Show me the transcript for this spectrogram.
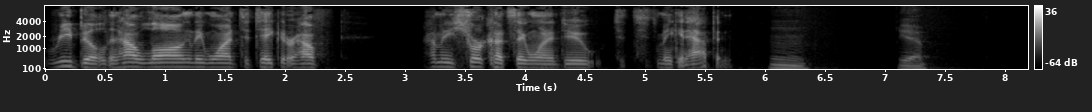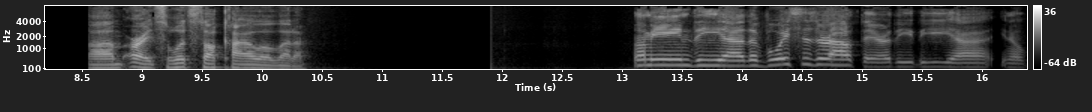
rebuild and how long they want to take it or how how many shortcuts they want to do to, to make it happen. Hmm. Yeah. Um, all right, so let's talk Kyle Lauletta. I mean, the uh, the voices are out there. The the uh, you know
